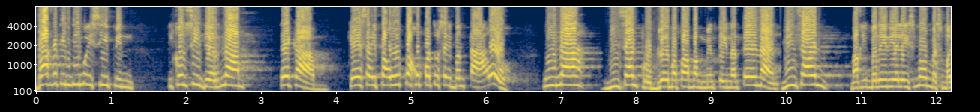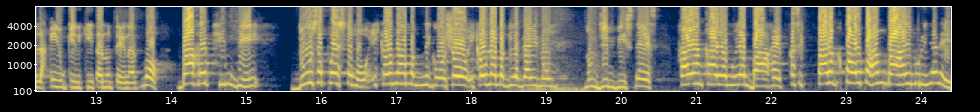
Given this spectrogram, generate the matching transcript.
bakit hindi mo isipin, i-consider na, teka, kesa ipaupa ko pa to sa ibang tao. Una, minsan problema pa mag-maintain ng tenant. Minsan, marirealize mo, mas malaki yung kinikita ng tenant mo. Bakit hindi doon sa pwesto mo, ikaw na magnegosyo, ikaw na maglagay nung, nung gym business. Kayang-kaya mo yan. Bakit? Kasi parang paupahang bahay mo rin yan eh.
